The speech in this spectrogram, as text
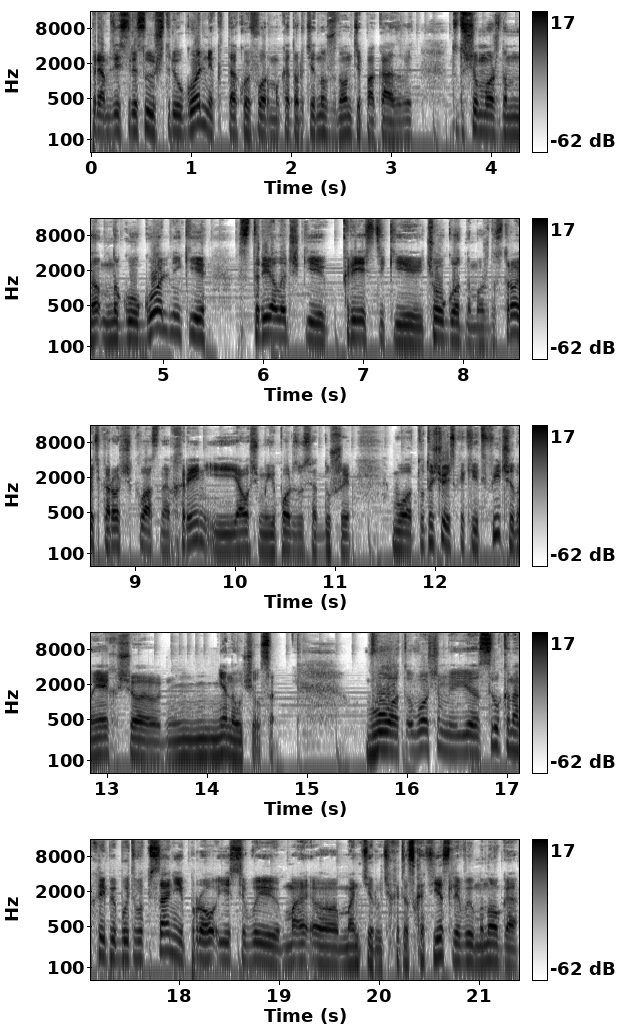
прям здесь рисуешь треугольник такой формы, который тебе нужен, он тебе показывает. Тут еще можно многоугольники, стрелочки, крестики, что угодно можно строить. Короче, классная хрень, и я, в общем, ей пользуюсь от души. Вот, тут еще есть какие-то фичи, но я их еще не научился. Вот, в общем, ссылка на клипе будет в описании, про, если вы э, монтируете, хотел сказать, если вы много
